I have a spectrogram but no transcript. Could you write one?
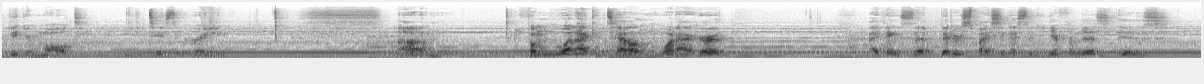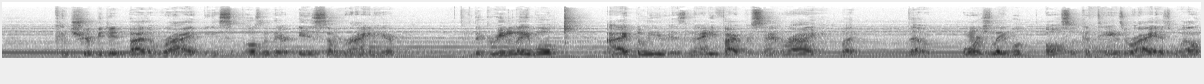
You get your malt. You can taste the grain. Um, from what I can tell, what I heard, I think the bitter spiciness that you get from this is contributed by the rye because supposedly there is some rye in here. The green label, I believe, is 95% rye, but the orange label also contains rye as well.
